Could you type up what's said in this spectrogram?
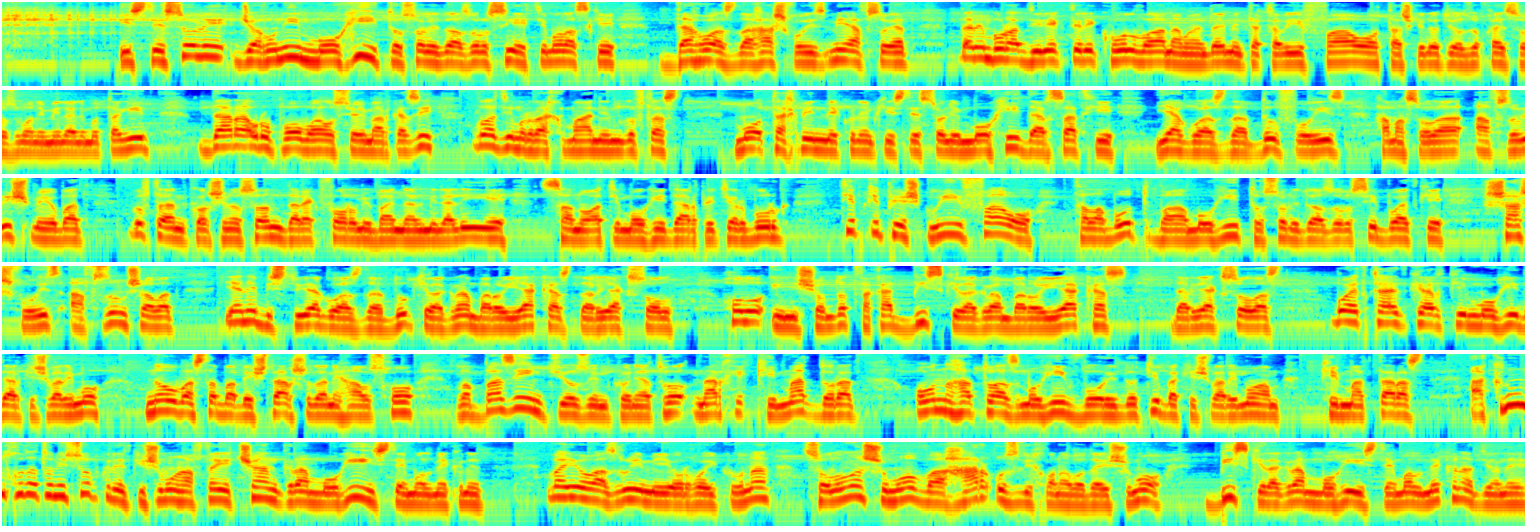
истеҳсоли ҷаҳонии моҳӣ то соли 2030 эҳтимол аст ки 18 фоиз меафзояд. Дар ин бора директори кул ва намояндаи минтақавии фао ташкилоти озуқаи созмони милали муттаҳид дар аврупо ва осиёи марказӣ владимир рахманин гуфтааст. Мо тахмин мекунем ки истеҳсоли моҳӣ дар сатҳи 12 фоиз ҳамасола афзоиш меёбад гуфтанд коршиносон дар як форуми байналмилалии саноати моҳӣ дар петербург тибқи пешгӯии фао талабот ба моҳӣ то соли 2030 бояд ки 6 фоиз афзун шавад яъне 21 килограмм барои як кас дар як сол. Ҳоло ин нишондод фақат 20 килограмм барои як кас дар як сол аст. Бояд қайд кард ки моҳӣ дар кишвари мо новобаста ба бештар шудани ҳавзҳо ва баъзе имтиёзу имкониятҳо нархи қимат дорад. Он ҳатто аз моҳии воридотӣ ба кишвари мо ҳам қимматтар аст. Акнун худатон ҳисоб кунед ки шумо ҳафтае чанд грамм моҳӣ истеъмол мекунед ва ё аз рӯи меъёрҳои кӯҳна солона шумо ва ҳар узви хонаводаи шумо 20 килограмм моҳӣ истеъмол мекунад ё не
